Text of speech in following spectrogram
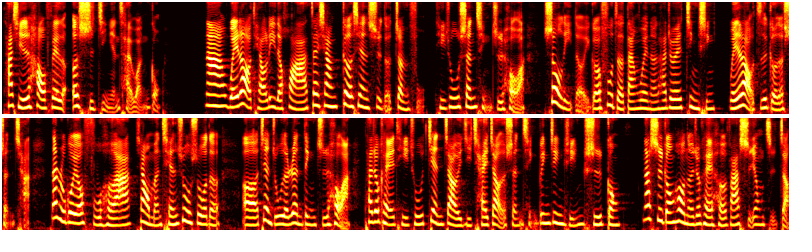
它其实耗费了二十几年才完工。那围老条例的话，在向各县市的政府提出申请之后啊，受理的一个负责单位呢，它就会进行围老资格的审查。那如果有符合啊，像我们前述说的，呃，建筑物的认定之后啊，它就可以提出建造以及拆造的申请，并进行施工。那施工后呢，就可以合法使用执照，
